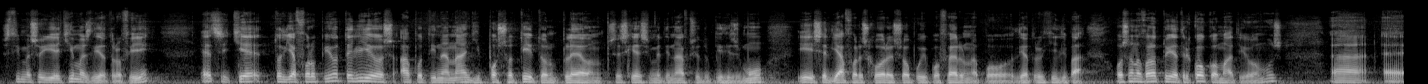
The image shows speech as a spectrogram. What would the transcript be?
στη μεσογειακή μας διατροφή έτσι, και το διαφοροποιώ τελείως από την ανάγκη ποσοτήτων πλέον σε σχέση με την αύξηση του πληθυσμού ή σε διάφορες χώρες όπου υποφέρουν από διατροφή κλπ. Όσον αφορά το ιατρικό κομμάτι όμως, ε, ε,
